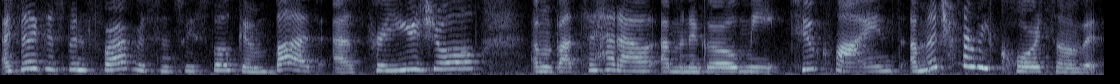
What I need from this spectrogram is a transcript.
i feel like it's been forever since we've spoken but as per usual i'm about to head out. I'm gonna go meet two clients. I'm gonna try to record some of it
